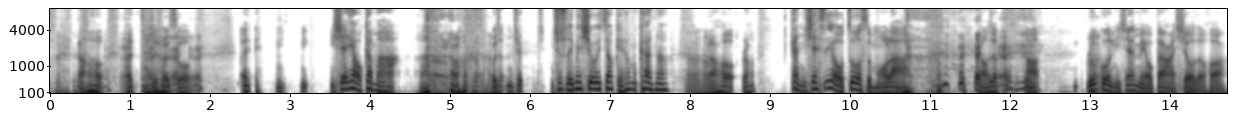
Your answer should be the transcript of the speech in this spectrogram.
然后他他就会说，哎、哎你你你现在要我干嘛、然 后我说你就你就随便秀一招给他们看呢、然后然后干你现在是要我做什么啦？然后说好，如果你现在没有办法秀的话。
